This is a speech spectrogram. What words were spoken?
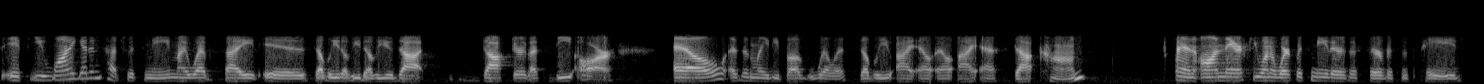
if you want to get in touch with me, my website is www.doctor, that's D-R, L as in Ladybug, Willis, W-I-L-L-I-S dot com. And on there, if you want to work with me, there's a services page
